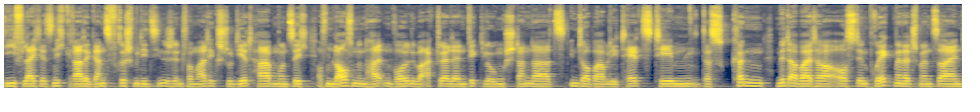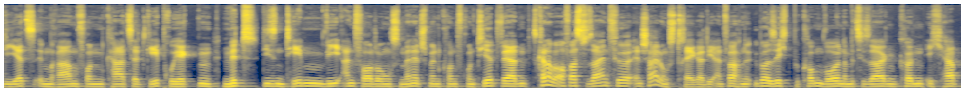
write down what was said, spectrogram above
die vielleicht jetzt nicht gerade ganz frisch medizinische Informatik studiert haben und sich auf dem Laufenden halten wollen über aktuelle Entwicklungen, Standards, Interoperabilitätsthemen. Das können Mitarbeiter aus dem Projektmanagement sein, die jetzt im Rahmen von KZG-Projekten mit diesen Themen wie Anforderungsmanagement konfrontiert werden. Es kann aber auch was sein für Entscheidungsträger, die einfach eine Übersicht bekommen wollen, damit sie sagen können, ich habe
